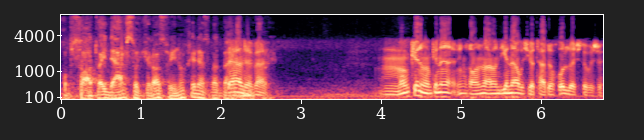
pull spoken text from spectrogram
خب ساعت های درس و کلاس و اینا خیلی از بله بله. ممکنه ممکنه این قانون الان دیگه نباشه یا تداخل داشته باشه.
